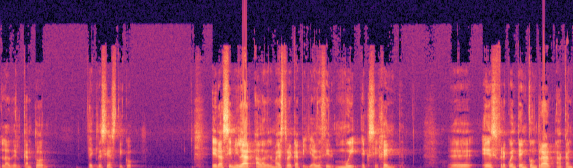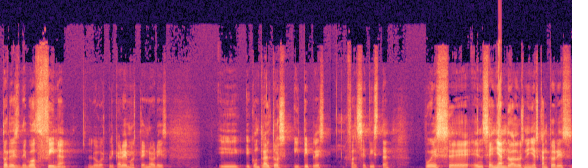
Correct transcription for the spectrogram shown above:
la del cantor eclesiástico, era similar a la del maestro de capilla, es decir, muy exigente. Eh, es frecuente encontrar a cantores de voz fina, luego explicaremos, tenores y, contraltos y tiples, falsetistas, pues eh, enseñando a los niños cantores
